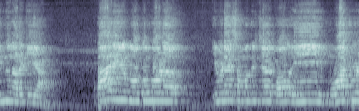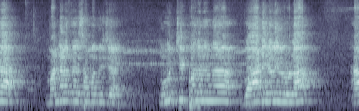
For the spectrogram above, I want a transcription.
ഇന്ന് നടക്കുകയാണ്. അപ്പൊ ആ രീതിയിൽ നോക്കുമ്പോൾ ഇവിടെ സംബന്ധിച്ച് ഈ മൂവാറ്റുപുഴ മണ്ഡലത്തെ സംബന്ധിച്ച് നൂറ്റി പതിനൊന്ന് വാർഡുകളിലുള്ള ആ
